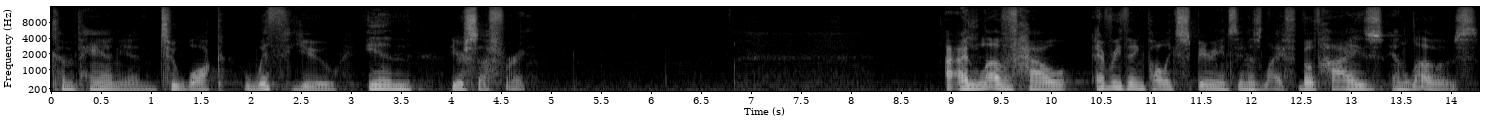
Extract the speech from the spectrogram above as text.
companion to walk with you in your suffering. I love how everything Paul experienced in his life, both highs and lows,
